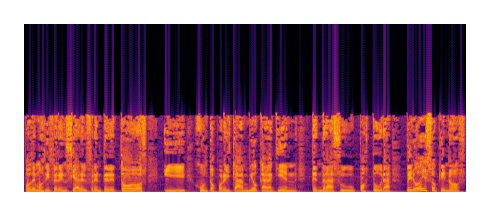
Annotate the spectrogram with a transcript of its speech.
podemos diferenciar el frente de todos y juntos por el cambio, cada quien tendrá su postura, pero eso que nos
